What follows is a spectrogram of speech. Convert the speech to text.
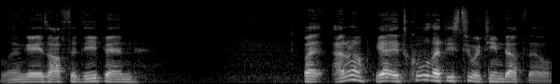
Lunge is off the deep end. But I don't know. Yeah, it's cool that these two are teamed up, though.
